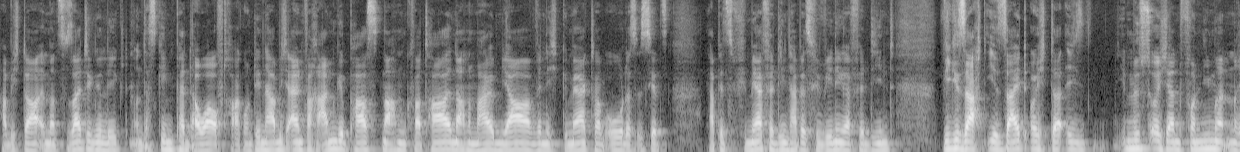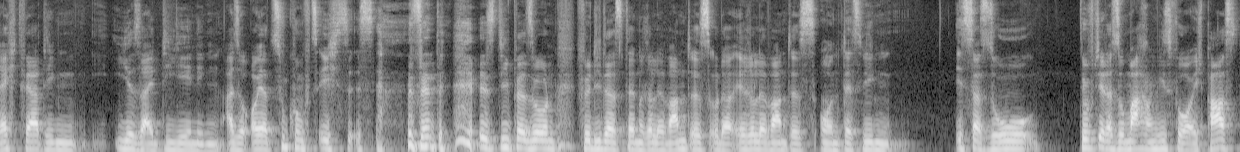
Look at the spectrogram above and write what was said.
habe ich da immer zur Seite gelegt und das ging per Dauerauftrag und den habe ich einfach angepasst nach einem Quartal, nach einem halben Jahr, wenn ich gemerkt habe, oh, das ist jetzt, ich habe jetzt viel mehr verdient, habe jetzt viel weniger verdient. Wie gesagt, ihr seid euch da, ihr müsst euch dann von niemandem rechtfertigen, ihr seid diejenigen. Also euer Zukunfts-Ich ist, ist die Person, für die das denn relevant ist oder irrelevant ist. Und deswegen ist das so, dürft ihr das so machen, wie es für euch passt.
